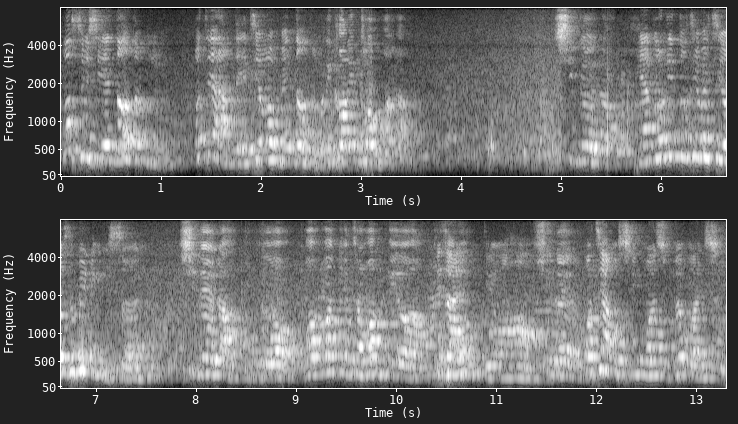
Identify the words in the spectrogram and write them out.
我随时会倒转去。我这人地接，我免倒转。你讲你破坏了。是的啦。听讲你拄则要招什么女神？是的啦，我我我经常我唔对啊。经常唔对啊吼。是的。我只有心愿想要完成，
